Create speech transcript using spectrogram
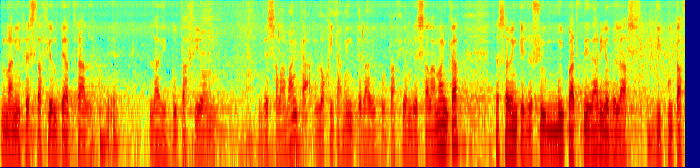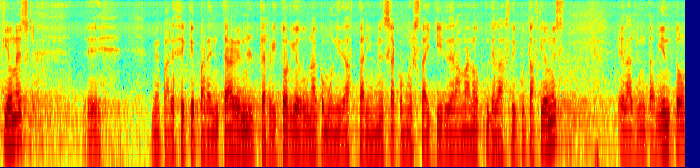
manifestación teatral. ¿eh? La Diputación de Salamanca, lógicamente la Diputación de Salamanca, ya saben que yo soy muy partidario de las diputaciones. Eh, me parece que para entrar en el territorio de una comunidad tan inmensa como esta hay que ir de la mano de las diputaciones. El ayuntamiento,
